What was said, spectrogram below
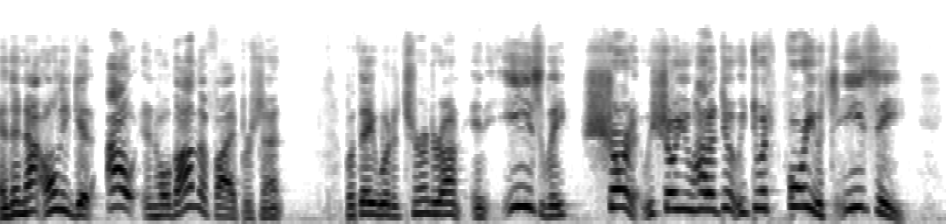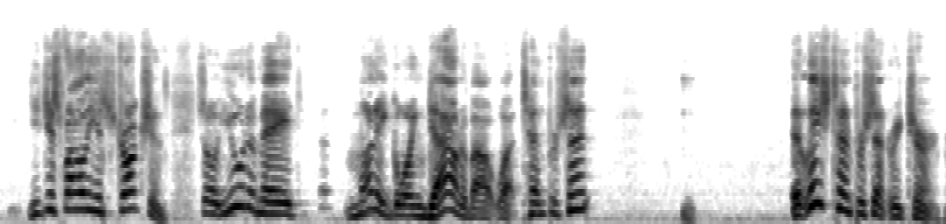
and then not only get out and hold on the 5%, but they would have turned around and easily short it. We show you how to do it. We do it for you. It's easy. You just follow the instructions. So you would have made money going down about what, 10%? At least 10% return.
